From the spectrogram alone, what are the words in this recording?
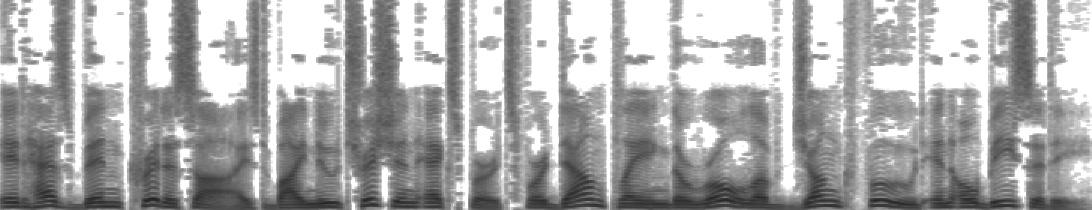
It has been criticized by nutrition experts for downplaying the role of junk food in obesity.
